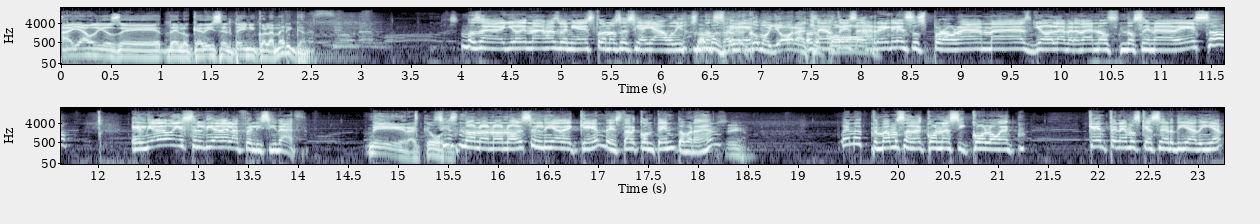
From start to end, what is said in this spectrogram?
hay audios de, de lo que dice el técnico del América. O sea, yo nada más venía a esto, no sé si hay audios. Vamos no a sé. ver cómo llora, O sea, Choco. ustedes arreglen sus programas. Yo, la verdad, no, no sé nada de eso. El día de hoy es el día de la felicidad. Mira, qué Sí, es, no, no, no, no. ¿Es el día de qué? De estar contento, ¿verdad? Sí. Bueno, te vamos a hablar con una psicóloga. ¿Qué tenemos que hacer día a día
